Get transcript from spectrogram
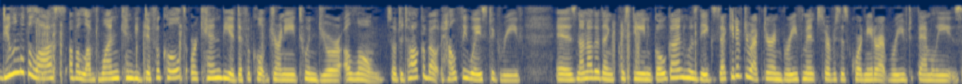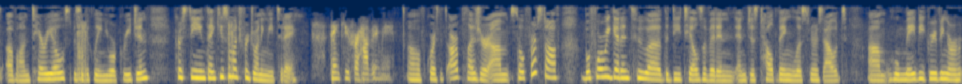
Dealing with the loss of a loved one can be difficult or can be a difficult journey to endure alone. So to talk about healthy ways to grieve is none other than Christine Gogun, who is the Executive Director and Bereavement Services Coordinator at Bereaved Families of Ontario, specifically in York Region. Christine, thank you so much for joining me today. Thank you for having me. Oh, of course, it's our pleasure. Um, so first off, before we get into uh, the details of it and, and just helping listeners out um, who may be grieving or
